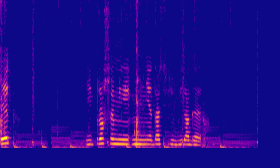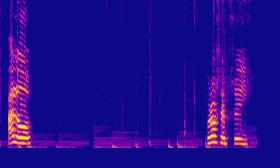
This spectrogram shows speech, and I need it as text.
Cyk. I proszę mi mnie dać villagera. Halo! Proszę przyjść.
